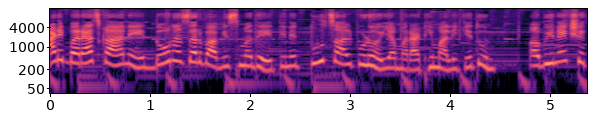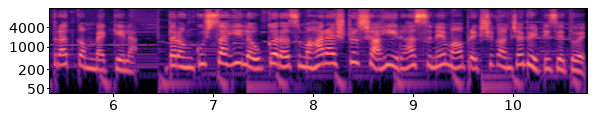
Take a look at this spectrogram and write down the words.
आणि बऱ्याच काळाने दोन हजार बावीसमध्ये तिने तू चाल पुढं या मराठी मालिकेतून अभिनय क्षेत्रात कमबॅक केला. तर अंकुशचाही लवकरच महाराष्ट्र शाहीर हा सिनेमा प्रेक्षकांच्या भेटीस येतोय.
